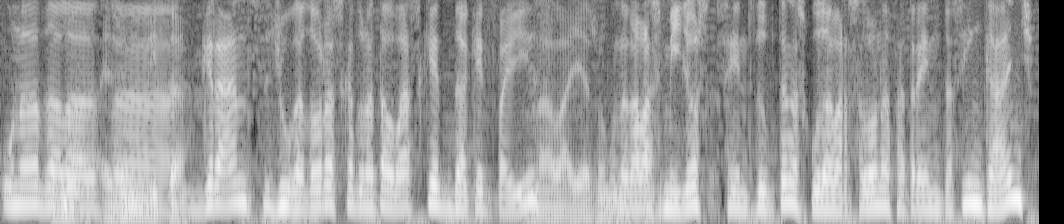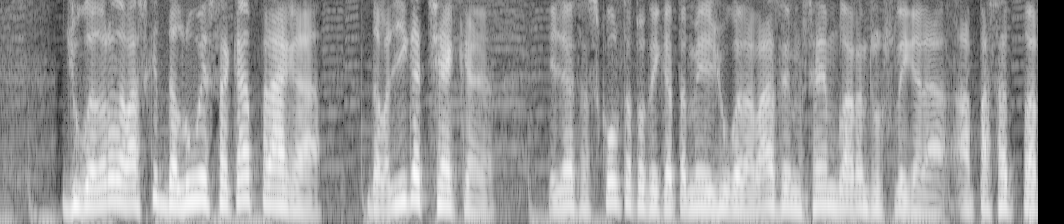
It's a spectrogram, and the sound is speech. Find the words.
una de Home, les un eh, grans jugadores que ha donat el bàsquet d'aquest país. La Laia és un una de mite. les millors, sens dubte, nascuda a Barcelona fa 35 anys, jugadora de bàsquet de l'USK Praga, de la Lliga Txeca. Ella s'escolta, tot i que també juga de base, em sembla, ara ens ho explicarà. Ha passat per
